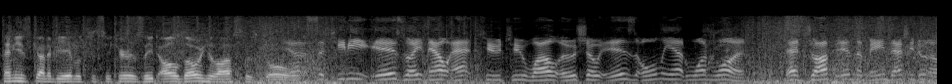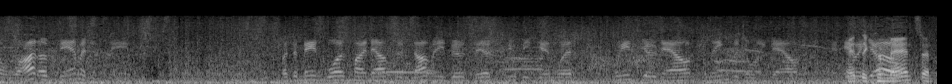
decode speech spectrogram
then he's going to be able to secure his lead, although he lost his gold. Yeah, Satiini is right now at 2-2, while Osho is only at 1-1. That drop in the main's actually doing a lot of damage. But the main was mined out, so not many drones there to begin with. Queens go down, Lings are going down, and, and the go. command center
